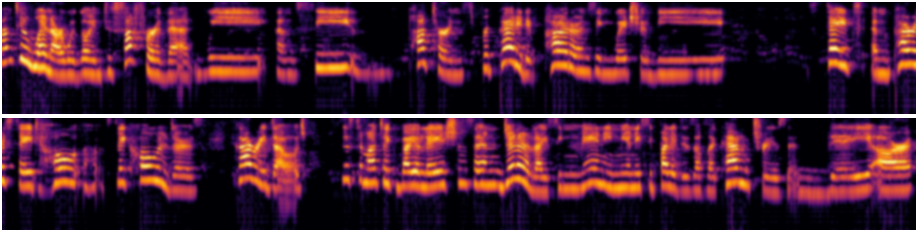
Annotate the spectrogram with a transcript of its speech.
until when are we going to suffer that? We can see patterns, repetitive patterns in which the state and parastate stakeholders carried out systematic violations and generalized in many municipalities of the countries. They are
